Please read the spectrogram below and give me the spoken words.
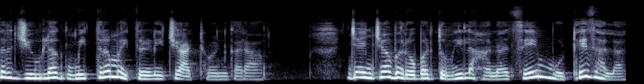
तर जीवलग मित्रमैत्रिणीची आठवण करा. ज्यांच्याबरोबर तुम्ही लहानाचे मोठे झालात.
